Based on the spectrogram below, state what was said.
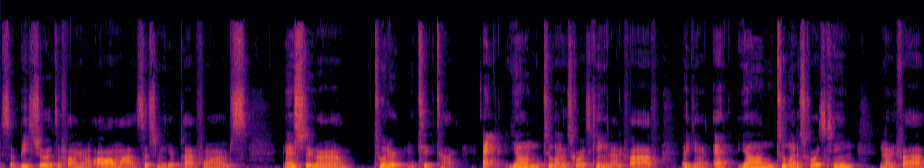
So be sure to follow me on all my social media platforms Instagram, Twitter, and TikTok at young two underscores king 95. Again, at young two underscores king 95.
